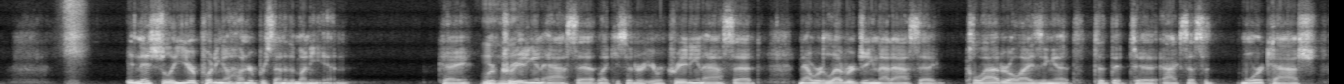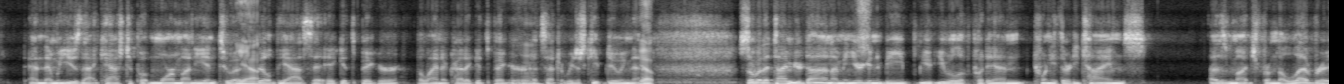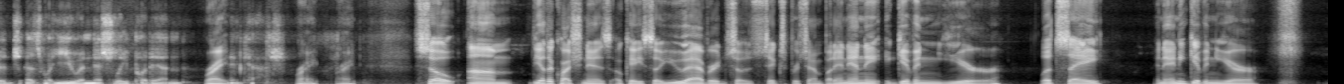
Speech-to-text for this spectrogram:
initially you're putting 100% of the money in. Okay, we're Mm-hmm. creating an asset, like you said earlier. We're creating an asset. Now we're leveraging that asset, collateralizing it to to access more cash, and then we use that cash to put more money into it, Yeah. build the asset. It gets bigger. The line of credit gets bigger, et cetera. We just keep doing that. Yep. So by the time you're done, I mean, you're going to be, you, you will have put in 20, 30 times as much from the leverage as what you initially put in Right. in cash. Right, right. So, um, the other question is, okay, so you average so six percent, but in any given year, let's say in any given year,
